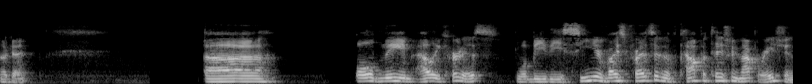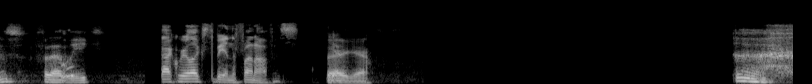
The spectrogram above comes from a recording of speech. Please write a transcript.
Okay. Uh, old name Ali Curtis will be the senior vice president of competition and operations for that league. Back where he likes to be in the front office. There you go. Ugh.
